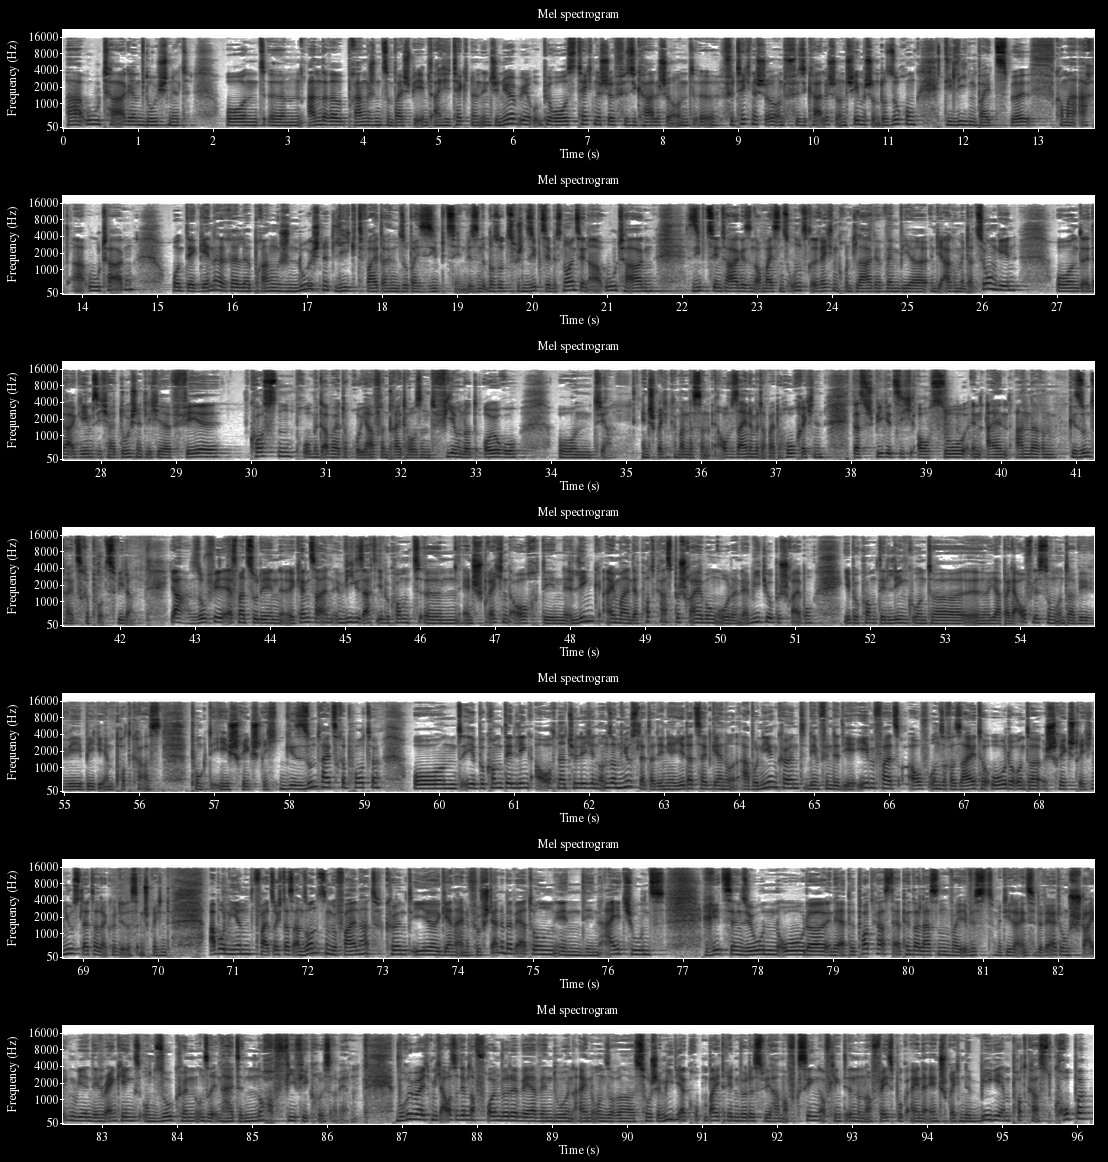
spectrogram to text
AU-Tage im Durchschnitt und ähm, andere Branchen, zum Beispiel eben Architekten- und Ingenieurbüros, technische, physikalische und äh, für technische und physikalische und chemische Untersuchungen, die liegen bei 12,8 AU-Tagen und der generelle Branchendurchschnitt liegt weiterhin so bei 17. Wir sind immer so zwischen 17 bis 19 AU-Tagen. 17 Tage sind auch meistens unsere Rechengrundlage, wenn wir in die Argumentation gehen und äh, da ergeben sich halt durchschnittliche Fehl Kosten pro Mitarbeiter pro Jahr von 3400 Euro. Und ja, Entsprechend kann man das dann auf seine Mitarbeiter hochrechnen. Das spiegelt sich auch so in allen anderen Gesundheitsreports wieder. Ja, so viel erstmal zu den äh, Kennzahlen. Wie gesagt, ihr bekommt ähm, entsprechend auch den Link einmal in der Podcast-Beschreibung oder in der Videobeschreibung. Ihr bekommt den Link unter, äh, ja, bei der Auflistung unter www.bgmpodcast.de-gesundheitsreporte und ihr bekommt den Link auch natürlich in unserem Newsletter, den ihr jederzeit gerne abonnieren könnt. Den findet ihr ebenfalls auf unserer Seite oder unter Schrägstrich Newsletter. Da könnt ihr das entsprechend abonnieren. Falls euch das ansonsten gefallen hat, könnt ihr gerne eine 5-Sterne-Bewertung in den iTunes Rezensionen oder in der Apple Podcast App hinterlassen, weil ihr wisst, mit jeder einzelnen Bewertung steigen wir in den Rankings und so können unsere Inhalte noch viel, viel größer werden. Worüber ich mich außerdem noch freuen würde, wäre, wenn du in einen unserer Social Media Gruppen beitreten würdest. Wir haben auf Xing, auf LinkedIn und auf Facebook eine entsprechende BG BGM Podcast Gruppe.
